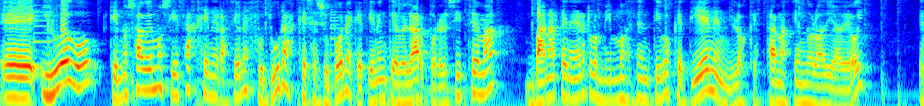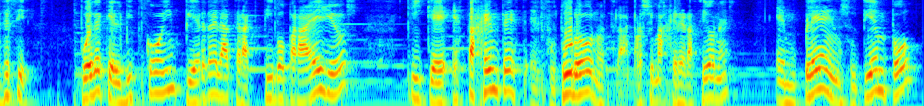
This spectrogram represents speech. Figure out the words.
Eh, y luego que no sabemos si esas generaciones futuras que se supone que tienen que velar por el sistema van a tener los mismos incentivos que tienen los que están haciéndolo a día de hoy. Es decir, puede que el Bitcoin pierda el atractivo para ellos y que esta gente, el futuro, nuestras próximas generaciones, empleen su tiempo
